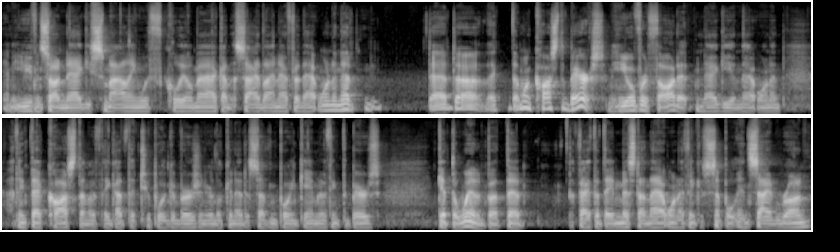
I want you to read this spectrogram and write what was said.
And you even saw Nagy smiling with Khalil Mack on the sideline after that one. And that that, uh, that that one cost the Bears. I mean, he overthought it, Nagy, in that one, and I think that cost them. If they got the two point conversion, you're looking at a seven point game, and I think the Bears get the win. But that the fact that they missed on that one, I think a simple inside run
